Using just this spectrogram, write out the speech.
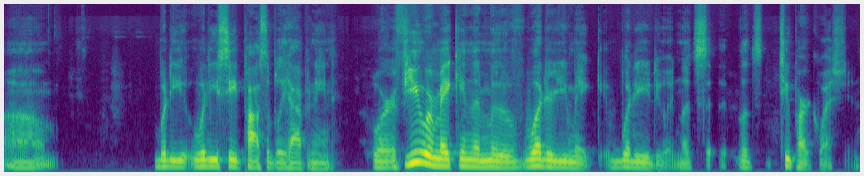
Um, what do you what do you see possibly happening? Or if you were making the move, what are you make? What are you doing? Let's let's two part question.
